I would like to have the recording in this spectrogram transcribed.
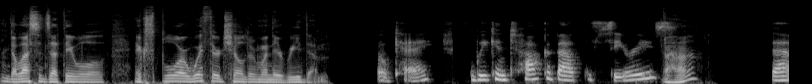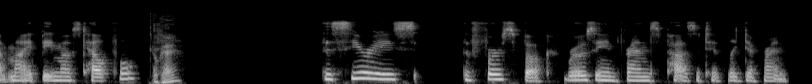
the lessons that they will explore with their children when they read them. okay we can talk about the series Uh huh. that might be most helpful Okay. the series, the first book, Rosie and Friends Positively Different,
